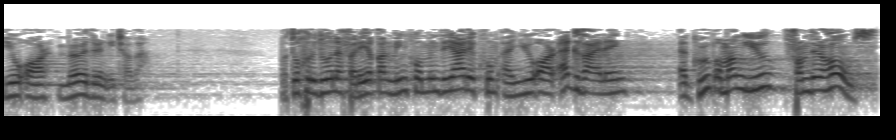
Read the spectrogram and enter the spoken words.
You are murdering each other. وَتُخْرِجُونَ فَرِيقًا مِنْكُمْ مِنْ دِيَارِكُمْ And you are exiling a group among you from their homes.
